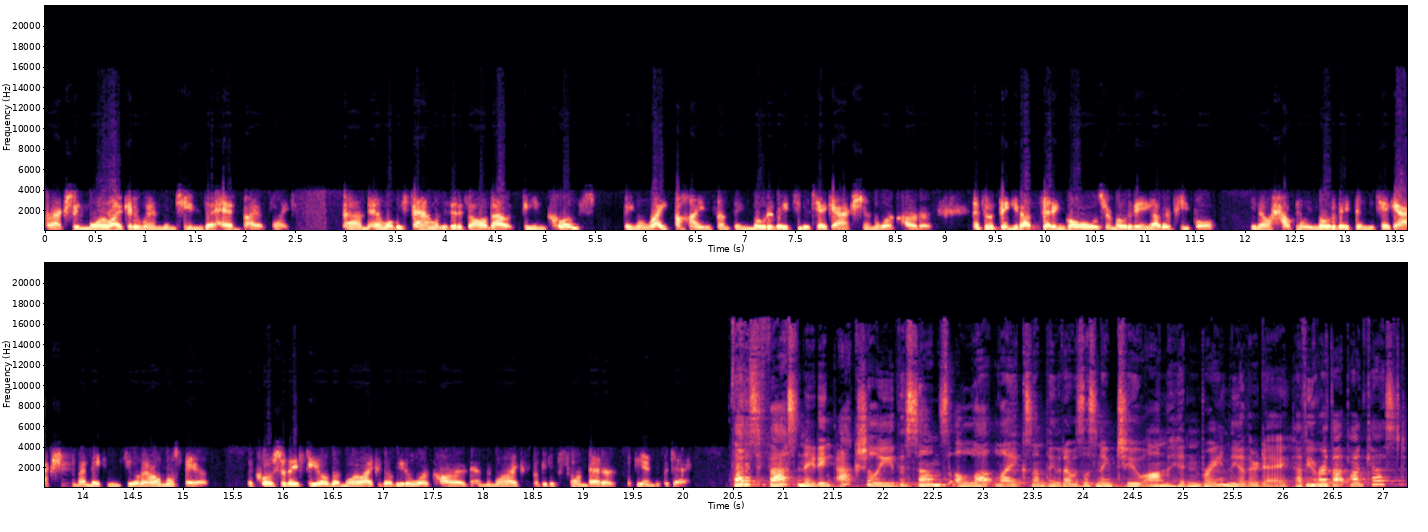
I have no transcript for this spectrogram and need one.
are actually more likely to win than teams ahead by a point. Um, and what we found is that it's all about being close, being right behind something motivates you to take action and work harder. And so, thinking about setting goals or motivating other people, you know, how can we motivate them to take action by making them feel they're almost there? The closer they feel, the more likely they'll be to work hard and the more likely they'll be to perform better at the end of the day. That is fascinating. Actually, this sounds a lot like something that I was listening to on The Hidden Brain the other day. Have you heard that podcast?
